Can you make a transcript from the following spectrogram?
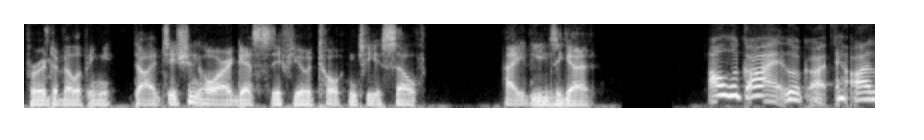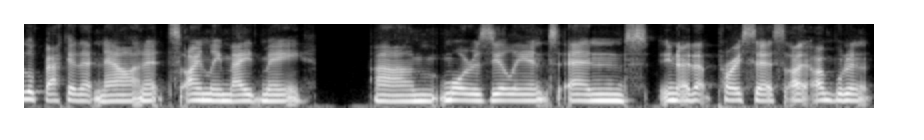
for a developing dietitian, or I guess if you were talking to yourself eight years ago? Oh, look, I look, I, I look back at it now, and it's only made me um, more resilient. And you know that process, I, I wouldn't,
